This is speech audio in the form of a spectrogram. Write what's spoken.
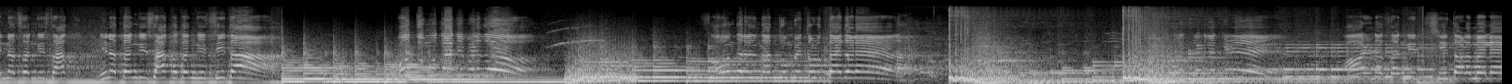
ನಿನ್ನ ತಂಗಿ ಸಾಕು, ನಿನ್ನ ತಂಗಿ ಸಾಕು ತಂಗಿ ಸೀತಾ. ಮುದ್ದು ಮುದ್ದಾಗಿ ಬೆಳೆದು ಸೌಂದರ್ಯದಿಂದ ತುಂಬಿ ತುಳುಕ್ತಾ ಇದ್ದಾಳೆ. ಆರಿನ ಸಂಗೀತ ಸೀತಾಳ ಮೇಲೆ.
